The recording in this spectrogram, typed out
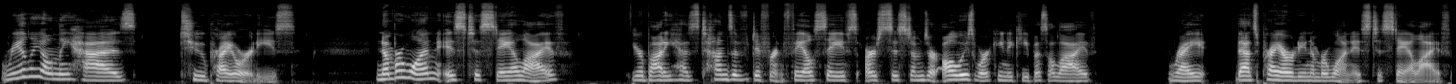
really only has two priorities. Number one is to stay alive. Your body has tons of different fail safes. Our systems are always working to keep us alive, right? That's priority number one is to stay alive.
